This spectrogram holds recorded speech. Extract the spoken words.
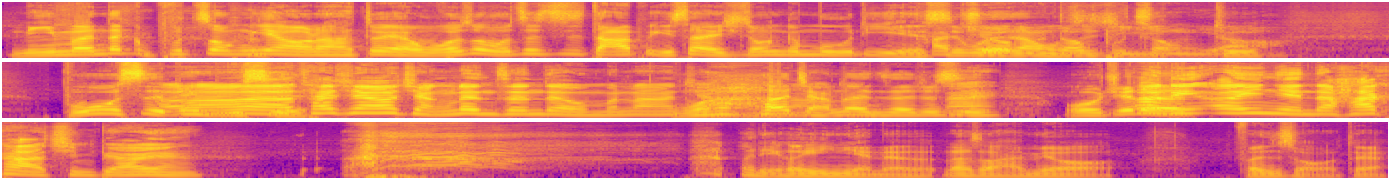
你们那个不重要啦，对啊，我说我这次打比赛其中一个目的也是为了让我自己不重要。不是，并不是，他现在要讲认真的，我们让他我讲。要讲认真，就是我觉得二零二一年的哈卡，请表演。二零二一年的那时候还没有分手，对啊、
